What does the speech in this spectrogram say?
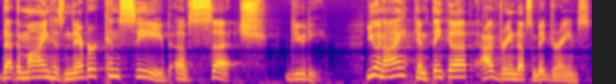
that the mind has never conceived of such beauty. You and I can think up, I've dreamed up some big dreams.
